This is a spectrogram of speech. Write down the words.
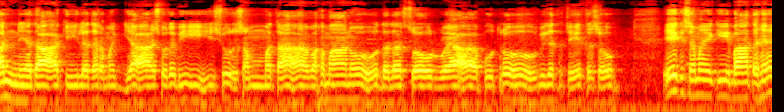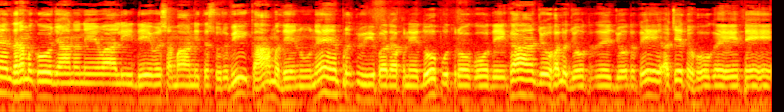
अन्यदा किल धर्मज्ञाशुरभिशुरसम्मता वहमानो ददर्शौर्या पुत्रो विगत विगतचेतसो एक समय की बात है, धर्म को जानने वाली देव समानित सुरभि कामधेनु ने पृथ्वी पर अपने दो पुत्रों को देखा, जो हल जोतते जोतते अचेत हो गए थे।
